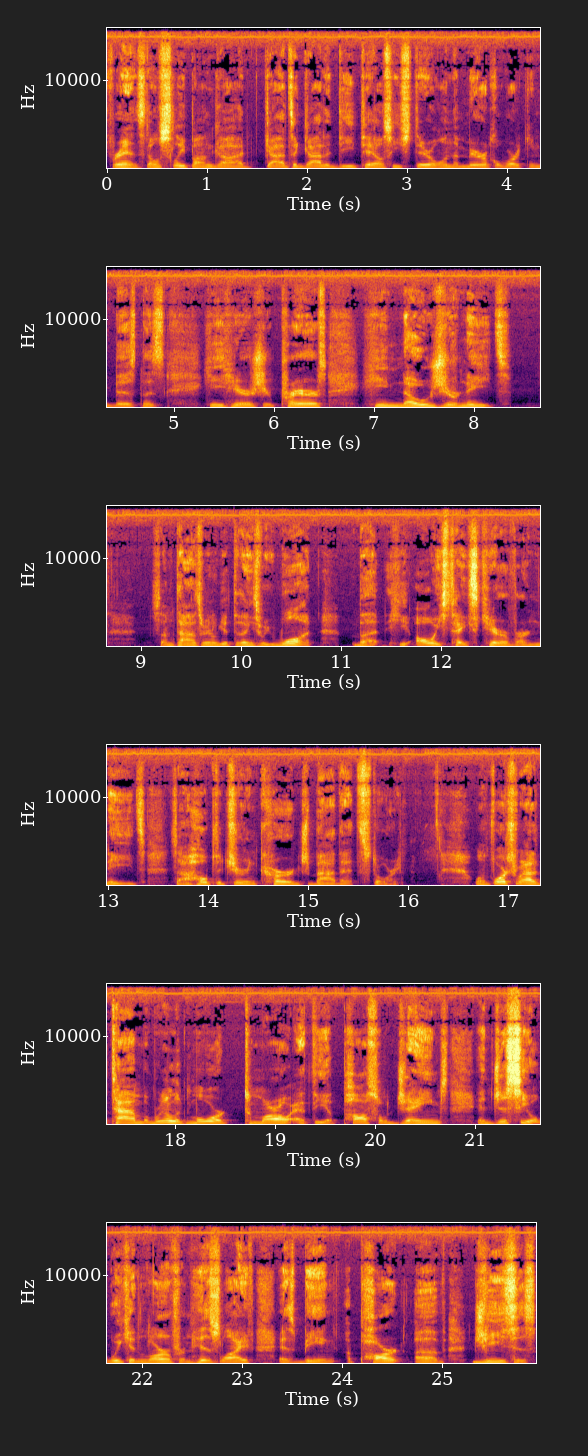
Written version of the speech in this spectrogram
Friends, don't sleep on God. God's a God of details. He's still in the miracle working business. He hears your prayers, He knows your needs. Sometimes we don't get the things we want, but He always takes care of our needs. So I hope that you're encouraged by that story. Well, unfortunately, we're out of time, but we're going to look more tomorrow at the Apostle James and just see what we can learn from his life as being a part of Jesus,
